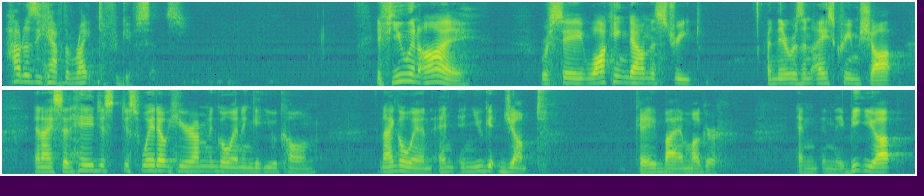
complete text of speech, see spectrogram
How does he have the right to forgive sins? If you and I were, say, walking down the street and there was an ice cream shop, and I said, hey, just, just wait out here, I'm going to go in and get you a cone and I go in and, and you get jumped, okay, by a mugger. And, and they beat you up,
